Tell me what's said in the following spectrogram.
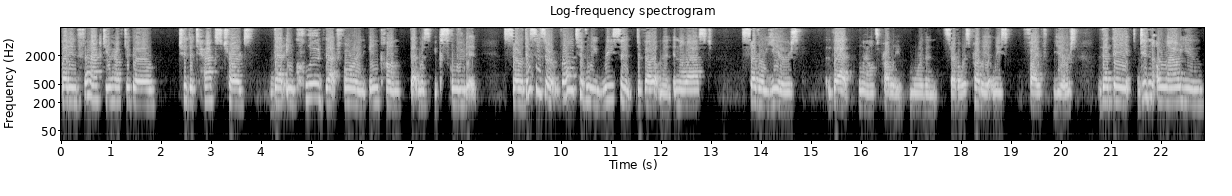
But in fact, you have to go to the tax charts that include that foreign income that was excluded. So this is a relatively recent development in the last several years that, well, it's probably more than several, it's probably at least five years that they didn't allow you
